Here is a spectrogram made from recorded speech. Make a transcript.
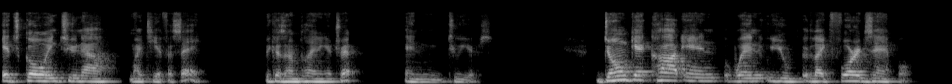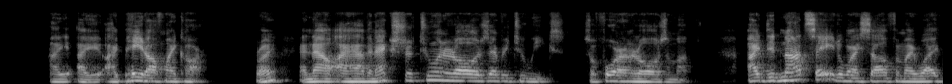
It's going to now my TFSA because I'm planning a trip in two years. Don't get caught in when you, like, for example, I, I, I paid off my car, right? And now I have an extra $200 every two weeks. So $400 a month. I did not say to myself and my wife,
